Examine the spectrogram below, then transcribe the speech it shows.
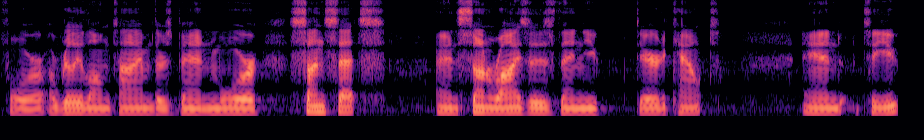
for a really long time. There's been more sunsets and sunrises than you dare to count. And to you,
